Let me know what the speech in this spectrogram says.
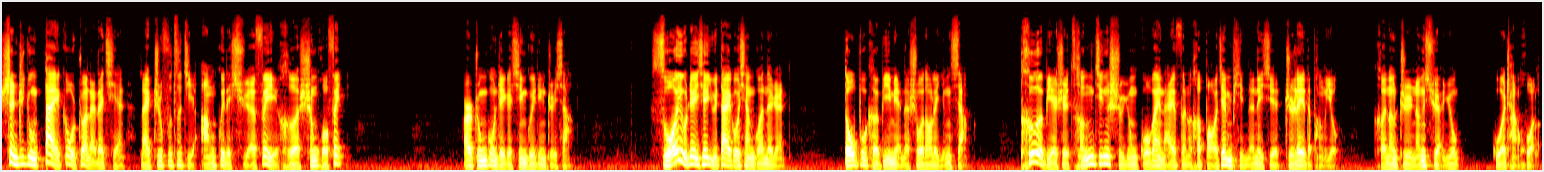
甚至用代购赚来的钱来支付自己昂贵的学费和生活费。而中共这个新规定之下，所有这些与代购相关的人都不可避免的受到了影响。特别是曾经使用国外奶粉和保健品的那些之类的朋友，可能只能选用国产货了。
